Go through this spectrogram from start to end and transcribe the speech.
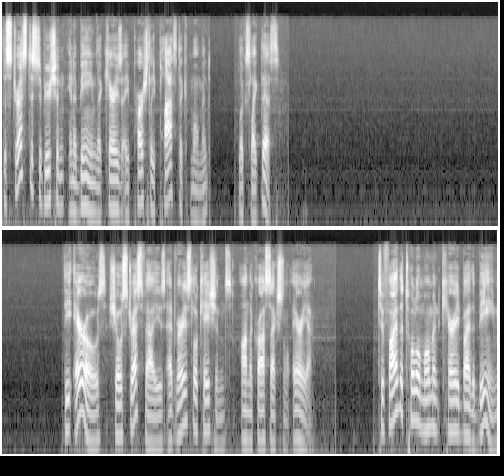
The stress distribution in a beam that carries a partially plastic moment looks like this. The arrows show stress values at various locations on the cross-sectional area. To find the total moment carried by the beam,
